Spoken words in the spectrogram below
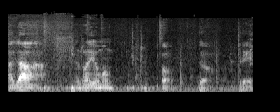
acá en Radio Monk. Un, dos, tres,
